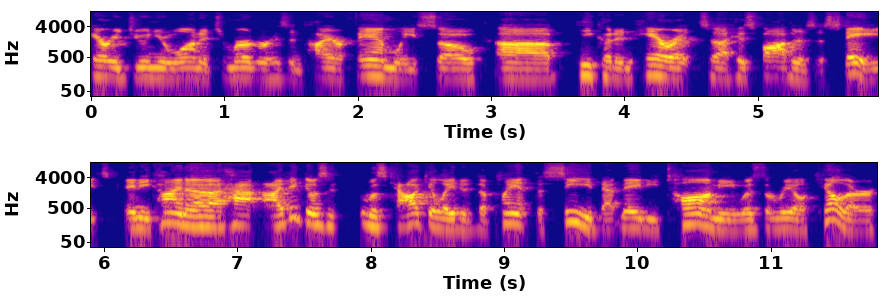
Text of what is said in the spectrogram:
Perry Jr. wanted to murder his entire family so uh, he could inherit uh, his father's estate. And he kind of, ha- I think it was it was calculated to plant the seed that maybe Tommy was the real killer,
